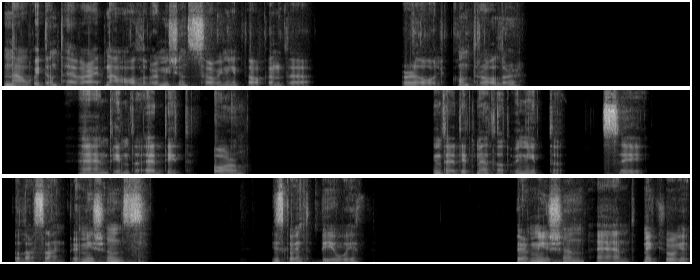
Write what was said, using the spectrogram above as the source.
Now we don't have right now all the permissions, so we need to open the role controller. And in the edit form, in the edit method, we need to say dollar sign permissions is going to be with permission and make sure you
